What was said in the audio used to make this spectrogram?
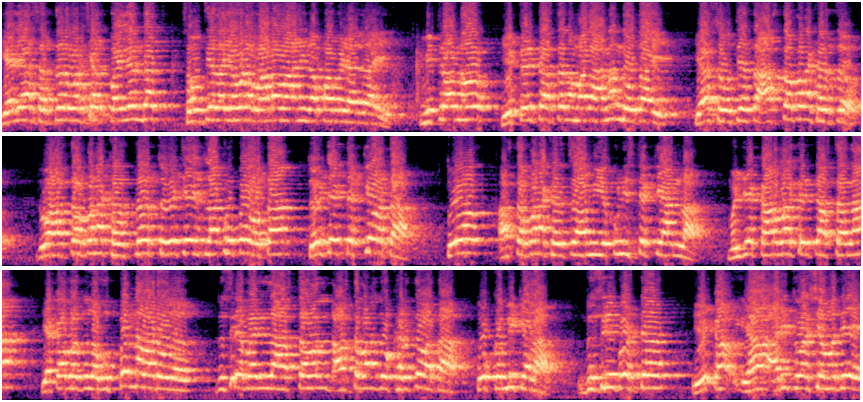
गेल्या सत्तर वर्षात पहिल्यांदाच संस्थेला एवढा वाढावा आणि नफा मिळाला आहे. मित्रांनो हे करीत असताना मला आनंद होत आहे. या संस्थेचा आस्थापना खर्च जो आस्थापना खर्च चव्वेचाळीस लाख रुपये होता चव्वेचाळीस टक्के होता तो आस्थापना खर्च आम्ही एकोणीस टक्के आणला. म्हणजे कारभार करीत असताना एका बाजूला उत्पन्न वाढवलं दुसऱ्या बाजूला आस्थापना आस्थापना जो खर्च होता तो कमी केला. दुसरी गोष्ट एका या अडीच वर्षामध्ये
